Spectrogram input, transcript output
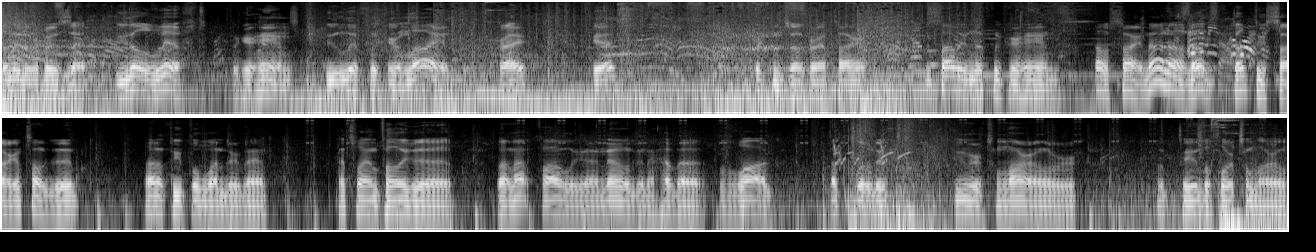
Let me reverse that. You don't lift with your hands. You lift with your mind, right? Yes? Freaking Junkrat tire. You probably lift with your hands. Oh, sorry. No, no, no. Don't be sorry. It's all good. A lot of people wonder that. That's why I'm probably gonna, well, not probably, I know I'm gonna have a vlog uploaded either tomorrow or the day before tomorrow.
